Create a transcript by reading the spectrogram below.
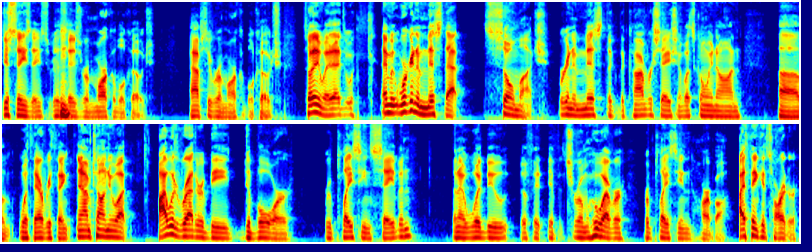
Just says he's, he's, he's a remarkable coach, absolutely remarkable coach. So anyway, I mean, we're going to miss that so much. We're going to miss the the conversation, what's going on uh, with everything. And I'm telling you what, I would rather be DeBoer replacing Saban than I would be if it if it's Jerome whoever replacing Harbaugh. I think it's harder.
